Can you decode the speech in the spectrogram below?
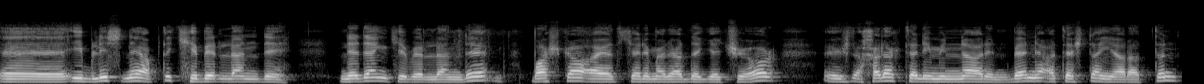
E, iblis ne yaptı? Kibirlendi. Neden kibirlendi? Başka ayet-i kerimelerde geçiyor. E, işte halakteni min narin, beni ateşten yarattın,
